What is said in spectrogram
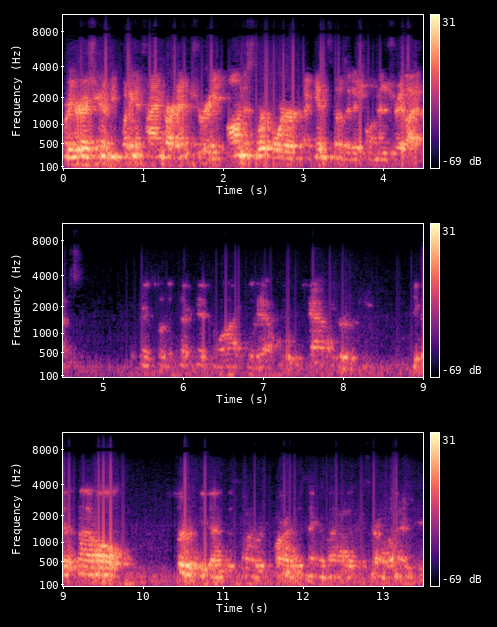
where you're actually gonna be putting a time card entry on this work order against those additional administrative items. Okay, so the technician will actually have to capture, because not all service events is gonna require the same amount of external energy.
